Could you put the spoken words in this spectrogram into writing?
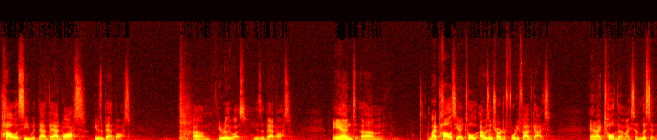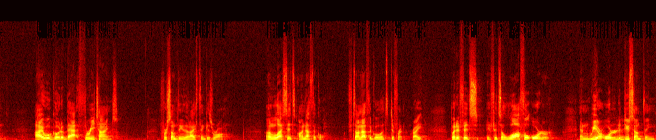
policy with that bad boss. He was a bad boss. Um, he really was. He was a bad boss. And um, my policy, I told, I was in charge of 45 guys. And I told them, I said, listen, I will go to bat three times for something that I think is wrong unless it's unethical. If it's unethical, it's different, right? But if it's, if it's a lawful order and we are ordered to do something,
